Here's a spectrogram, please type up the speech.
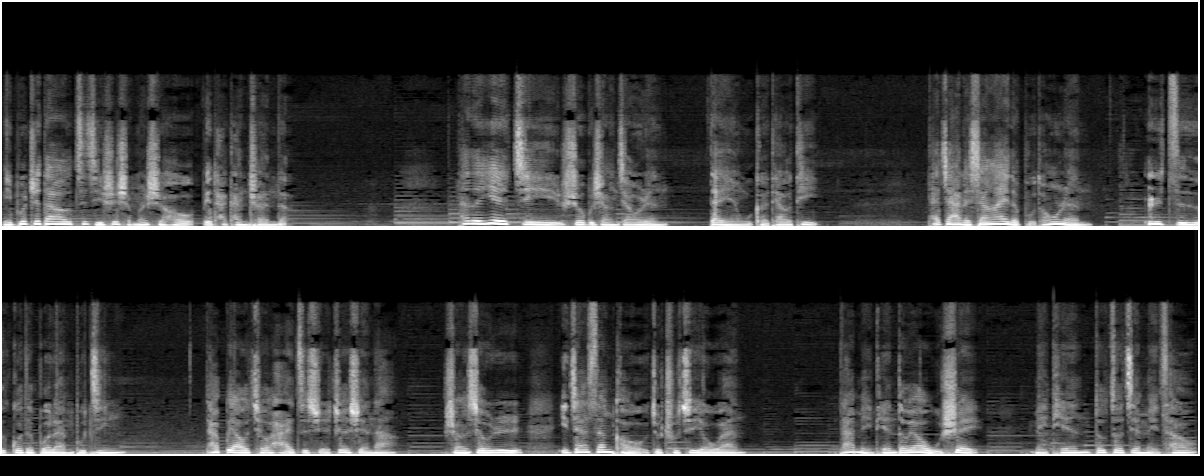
你不知道自己是什么时候被他看穿的。他的业绩说不上骄人，但也无可挑剔。他嫁了相爱的普通人，日子过得波澜不惊。他不要求孩子学这学那。双休日，一家三口就出去游玩。他每天都要午睡，每天都做健美操，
